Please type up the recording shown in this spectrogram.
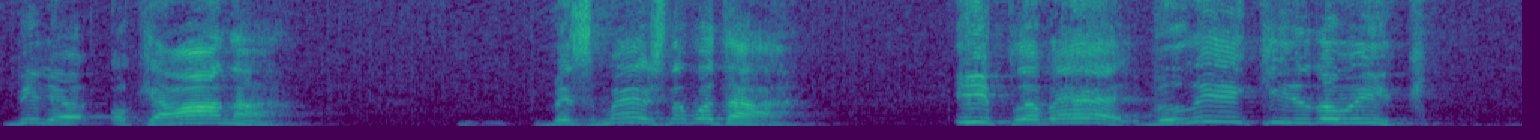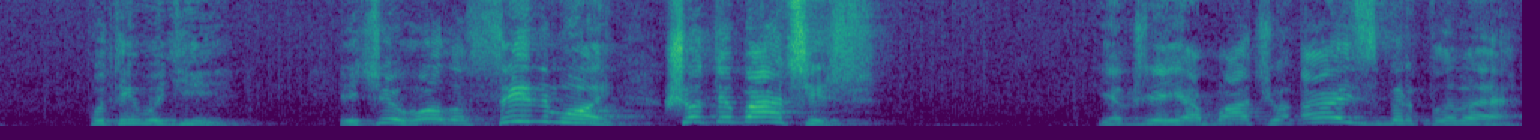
біля океана, безмежна вода, і пливе великий льодовик по тій воді. І чую голос, син мой, що ти бачиш? Як же я бачу, айсберг пливе,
